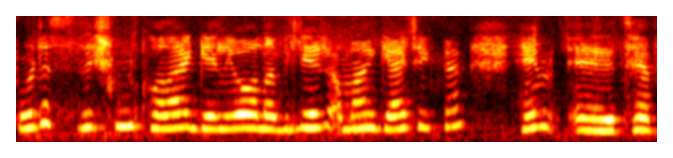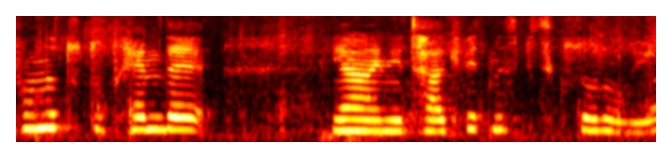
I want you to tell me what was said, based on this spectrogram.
Burada size şimdi kolay geliyor olabilir ama gerçekten hem e, telefonda tutup hem de yani takip etmesi bir tık zor oluyor.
